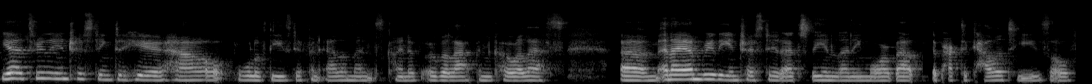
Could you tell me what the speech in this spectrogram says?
Yeah it's really interesting to hear how all of these different elements kind of overlap and coalesce um, and I am really interested actually in learning more about the practicalities of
